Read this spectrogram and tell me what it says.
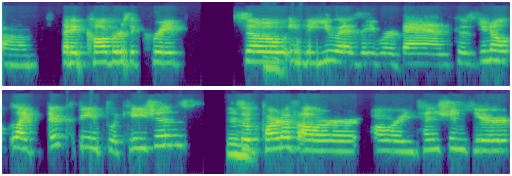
um, that it covers the crib so in the US they were banned because you know like there could be implications so part of our our intention here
